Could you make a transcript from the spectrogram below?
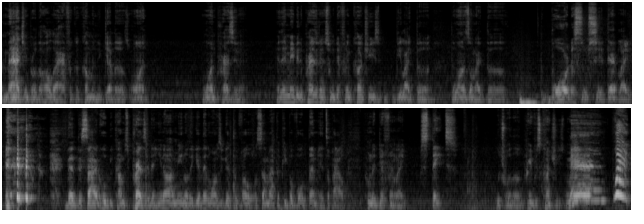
imagine, bro, the whole of Africa coming together as one, one president, and then maybe the presidents from different countries be like the, the ones on like the, the board or some shit that like. that decide who becomes president. You know what I mean? Or they get they're the ones who get to vote or something after people vote them into power from the different like states, which were the previous countries. Man, what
